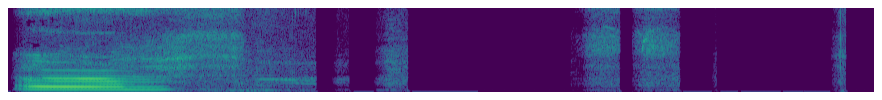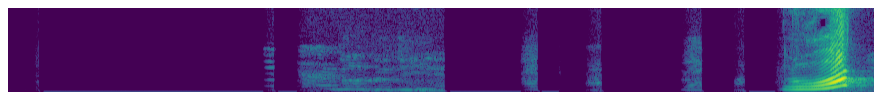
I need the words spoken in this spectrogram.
Um... What?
